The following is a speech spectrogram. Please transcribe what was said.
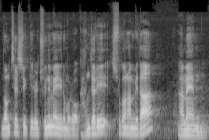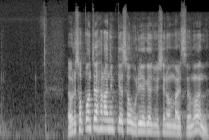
넘칠 수 있기를 주님의 이름으로 간절히 축원합니다. 아멘. 자, 우리 첫 번째 하나님께서 우리에게 주시는 말씀은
